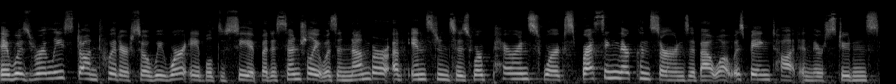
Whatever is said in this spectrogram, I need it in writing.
it was released on Twitter, so we were able to see it. But essentially, it was a number of instances where parents were expressing their concerns about what was being taught in their students'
